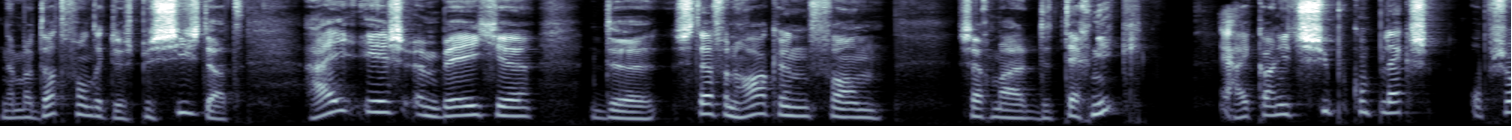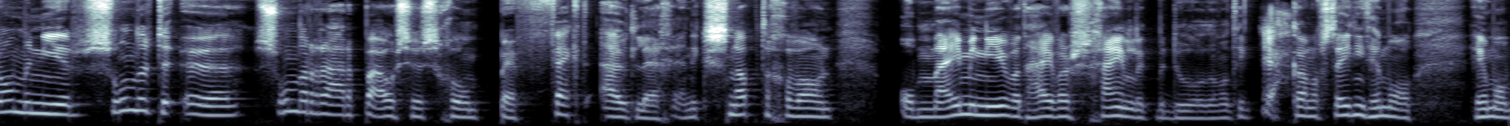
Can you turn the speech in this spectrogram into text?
Nou, maar dat vond ik dus precies dat. Hij is een beetje de Stephen Hawking van, zeg maar, de techniek. Ja. Hij kan iets super complex op zo'n manier, zonder te eh, zonder rare pauzes, gewoon perfect uitleggen. En ik snapte gewoon op mijn manier wat hij waarschijnlijk bedoelde. Want ik Ja. kan nog steeds niet helemaal, helemaal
